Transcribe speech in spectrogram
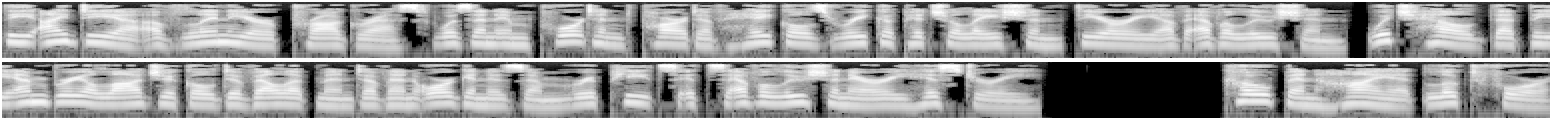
The idea of linear progress was an important part of Haeckel's recapitulation theory of evolution, which held that the embryological development of an organism repeats its evolutionary history. Cope and Hyatt looked for,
